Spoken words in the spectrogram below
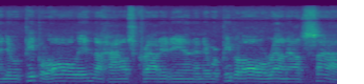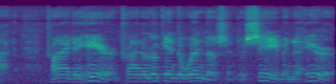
and there were people all in the house crowded in, and there were people all around outside trying to hear and trying to look in the windows and to see and to hear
